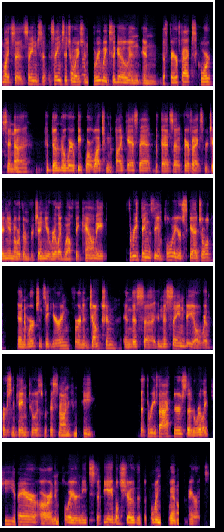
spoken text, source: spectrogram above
like I said, same same situation three weeks ago in in the Fairfax courts in uh, don't know where people are watching the podcast at, but that's uh, Fairfax, Virginia, Northern Virginia, really wealthy county. Three things the employer scheduled an emergency hearing for an injunction in this uh, in this same deal where the person came to us with this non-compete. The three factors that are really key there are an employer needs to be able to show that they're going to win on the merits,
